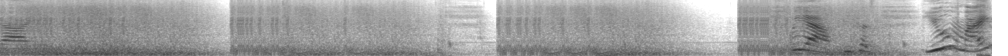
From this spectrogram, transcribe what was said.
guys. But yeah, because you might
